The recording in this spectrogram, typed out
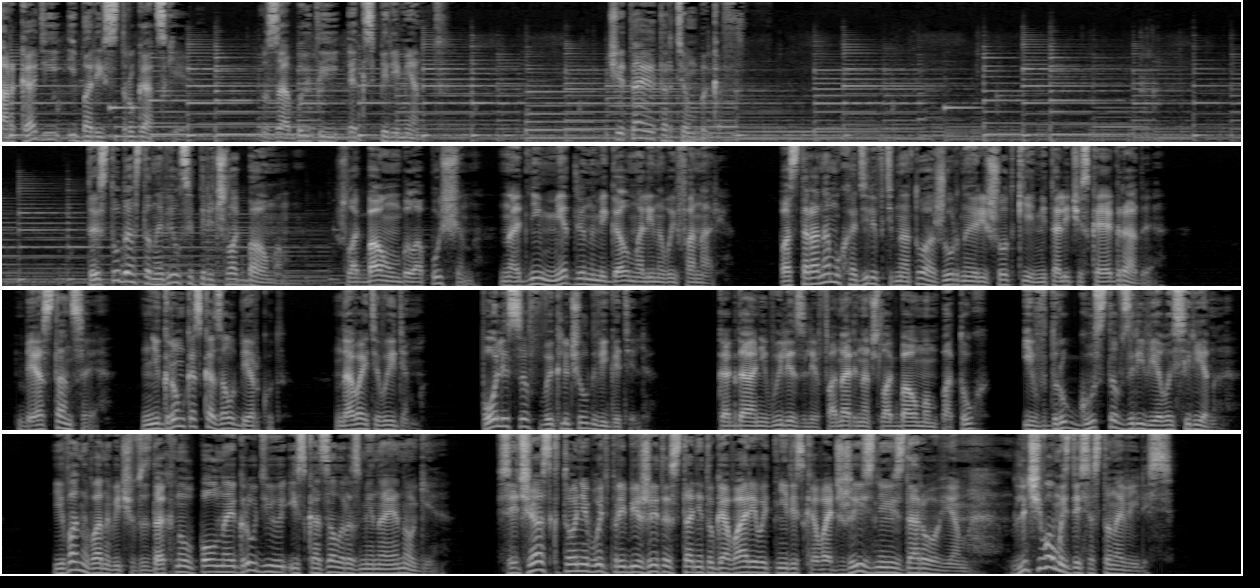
Аркадий и Борис Стругацкие. Забытый эксперимент. Читает Артем Быков. Тестуда остановился перед шлагбаумом. Шлагбаум был опущен, над ним медленно мигал малиновый фонарь. По сторонам уходили в темноту ажурные решетки металлической ограды. «Биостанция», — негромко сказал Беркут. «Давайте выйдем». Полисов выключил двигатель. Когда они вылезли, фонарь над шлагбаумом потух, и вдруг густо взревела сирена. Иван Иванович вздохнул полной грудью и сказал, разминая ноги. «Сейчас кто-нибудь прибежит и станет уговаривать не рисковать жизнью и здоровьем. Для чего мы здесь остановились?»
